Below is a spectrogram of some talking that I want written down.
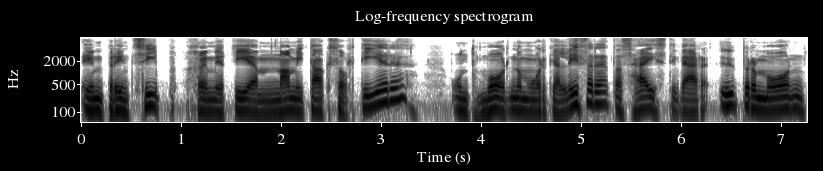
Im Prinzip können wir die am Nachmittag sortieren und morgen morgen liefern. Das heisst, die wären übermorgen,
